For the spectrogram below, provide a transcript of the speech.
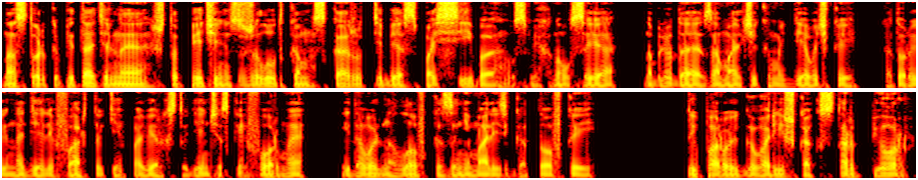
Настолько питательная, что печень с желудком скажут тебе спасибо», — усмехнулся я, наблюдая за мальчиком и девочкой, которые надели фартуки поверх студенческой формы и довольно ловко занимались готовкой. «Ты порой говоришь, как старпер.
